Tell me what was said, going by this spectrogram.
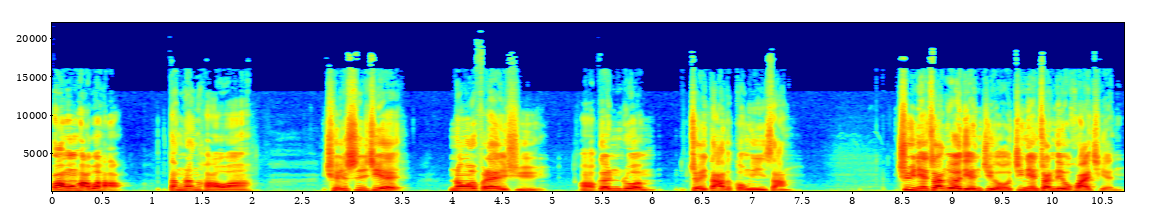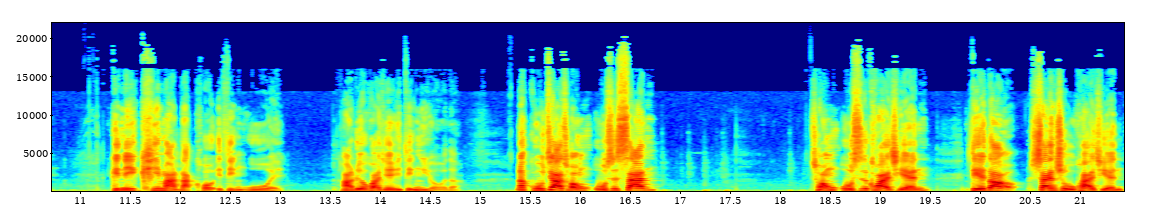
万红好不好？当然好啊！全世界 Nor Flash 啊跟 Room 最大的供应商，去年赚二点九，今年赚六块钱，给你起码六块一定有诶，啊，六块钱一定有的。那股价从五十三，从五十块钱跌到三十五块钱，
